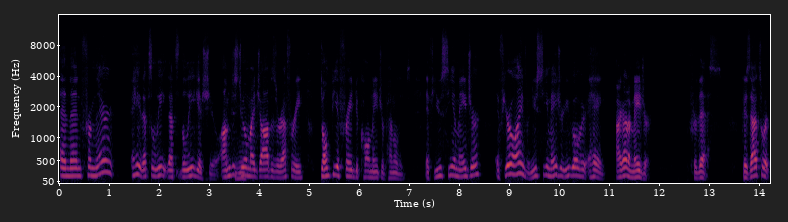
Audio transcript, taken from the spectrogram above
And then from there, hey, that's a league, that's the league issue. I'm just Mhm. doing my job as a referee. Don't be afraid to call major penalties. If you see a major, if you're a linesman, you see a major, you go over, hey, I got a major for this because that's what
